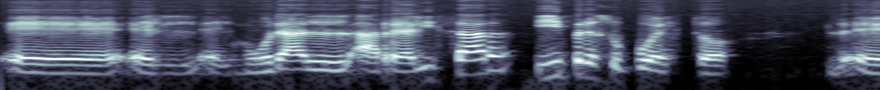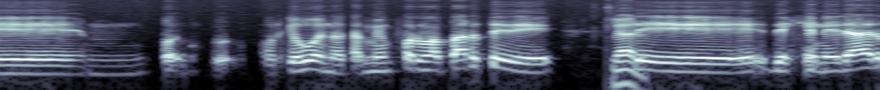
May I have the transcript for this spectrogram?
el, mural a realizar y presupuesto porque bueno, también forma parte de, de, generar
